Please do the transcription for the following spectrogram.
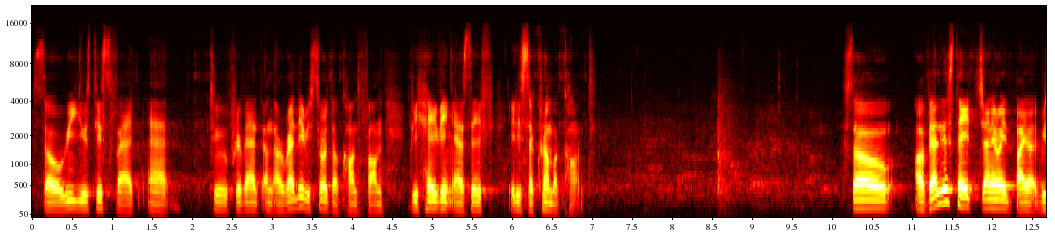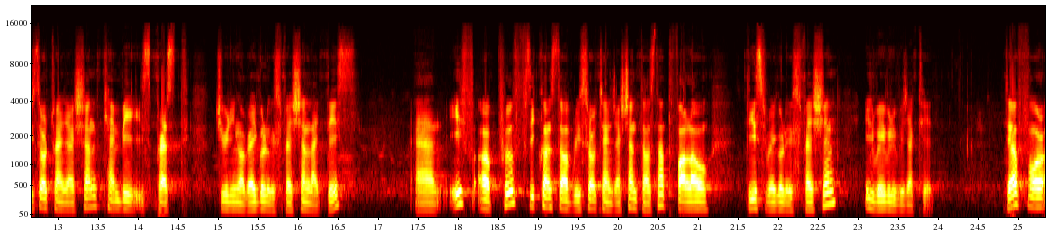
So we use this flag to prevent an already restored account from behaving as if it is a crumb account. So a value state generated by a restored transaction can be expressed during a regular expression like this. And if a proof sequence of restored transaction does not follow this regular expression, it will be rejected. Therefore,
